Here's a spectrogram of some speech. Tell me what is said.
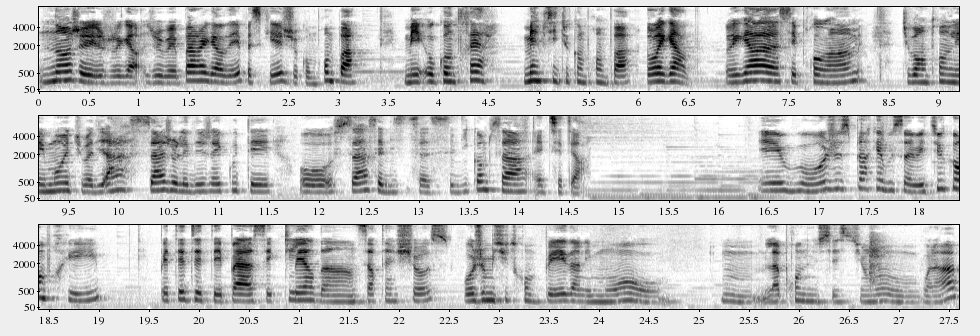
non, je ne je vais pas regarder parce que je comprends pas. Mais au contraire, même si tu comprends pas, regarde. Regarde ces programmes, tu vas entendre les mots et tu vas dire Ah, ça, je l'ai déjà écouté. Oh, ça, c'est dit, dit comme ça, etc. Et bon, j'espère que vous avez tout compris. Peut-être j'étais pas assez clair dans certaines choses. Ou je me suis trompée dans les mots, ou, hmm, la prononciation, voilà.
